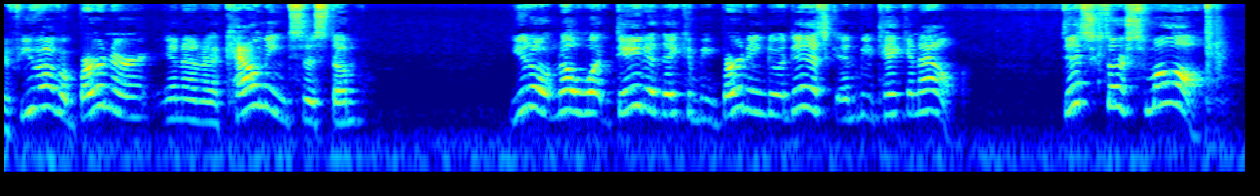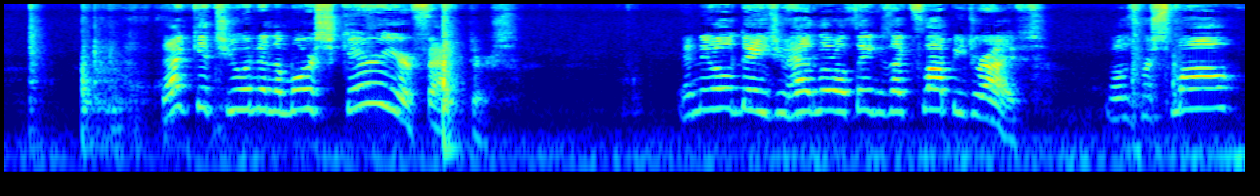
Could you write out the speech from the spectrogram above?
If you have a burner in an accounting system, you don't know what data they could be burning to a disk and be taken out. Disks are small. That gets you into the more scarier factors. In the old days, you had little things like floppy drives. Those were small,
